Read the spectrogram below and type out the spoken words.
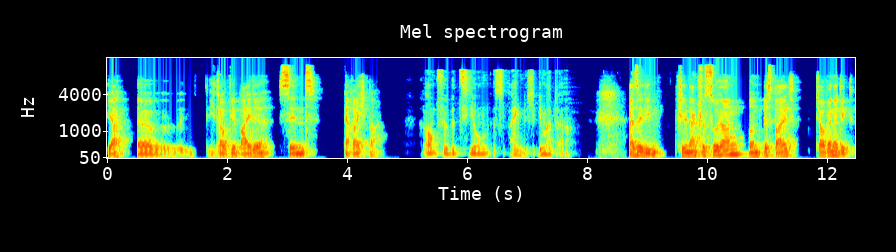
ja, äh, ich glaube, wir beide sind erreichbar. Raum für Beziehungen ist eigentlich immer da. Also ihr Lieben, vielen Dank fürs Zuhören und bis bald. Ciao Benedikt.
